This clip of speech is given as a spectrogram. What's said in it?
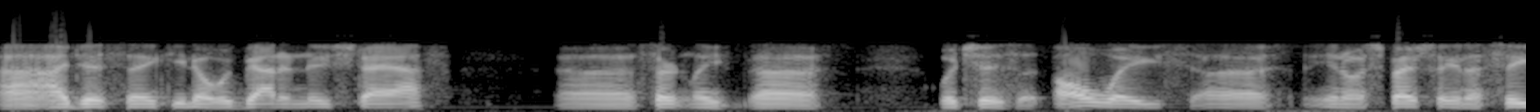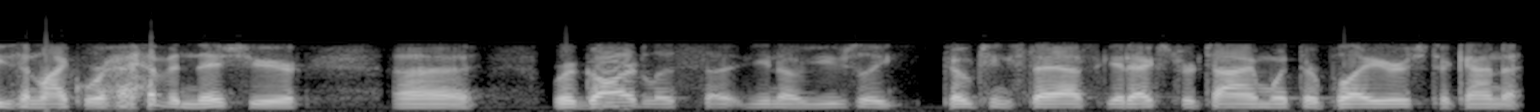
I just think you know we've got a new staff, uh, certainly. Uh, which is always, uh, you know, especially in a season like we're having this year, uh, regardless, uh, you know, usually coaching staffs get extra time with their players to kind of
